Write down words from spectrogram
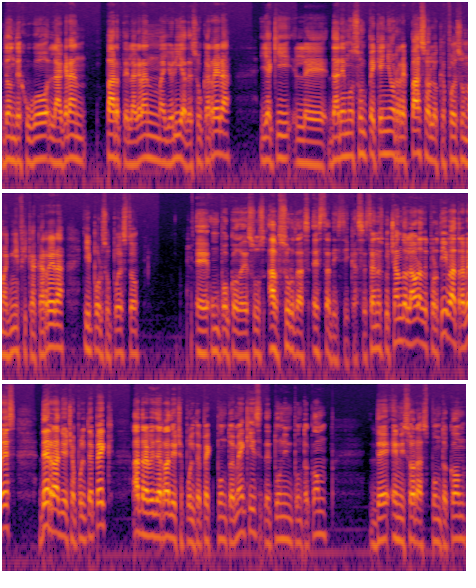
donde jugó la gran parte, la gran mayoría de su carrera. Y aquí le daremos un pequeño repaso a lo que fue su magnífica carrera y por supuesto eh, un poco de sus absurdas estadísticas. Están escuchando la hora deportiva a través de Radio Chapultepec, a través de radiochapultepec.mx, de tuning.com, de emisoras.com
